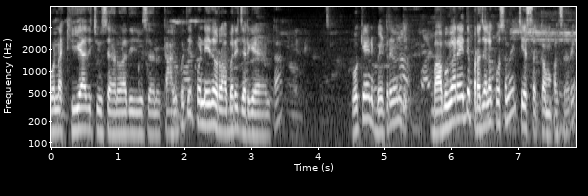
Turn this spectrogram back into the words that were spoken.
మొన్న కియాది చూశాను అది చూశాను. కాకపోతే కొన్ని ఏదో రాబరీ జరిగాయంట. ఓకే. అండి బెటరే ఉంది. బాబు గారు అయితే ప్రజల కోసమే చేస్తారు కంపల్సరీ.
